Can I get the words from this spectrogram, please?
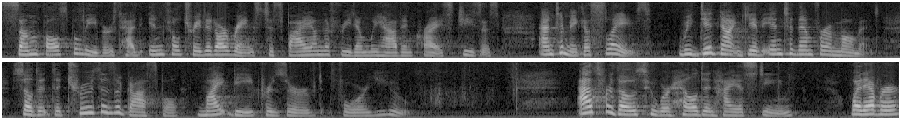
some false believers had infiltrated our ranks to spy on the freedom we have in Christ Jesus and to make us slaves. We did not give in to them for a moment, so that the truth of the gospel might be preserved for you. As for those who were held in high esteem, whatever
